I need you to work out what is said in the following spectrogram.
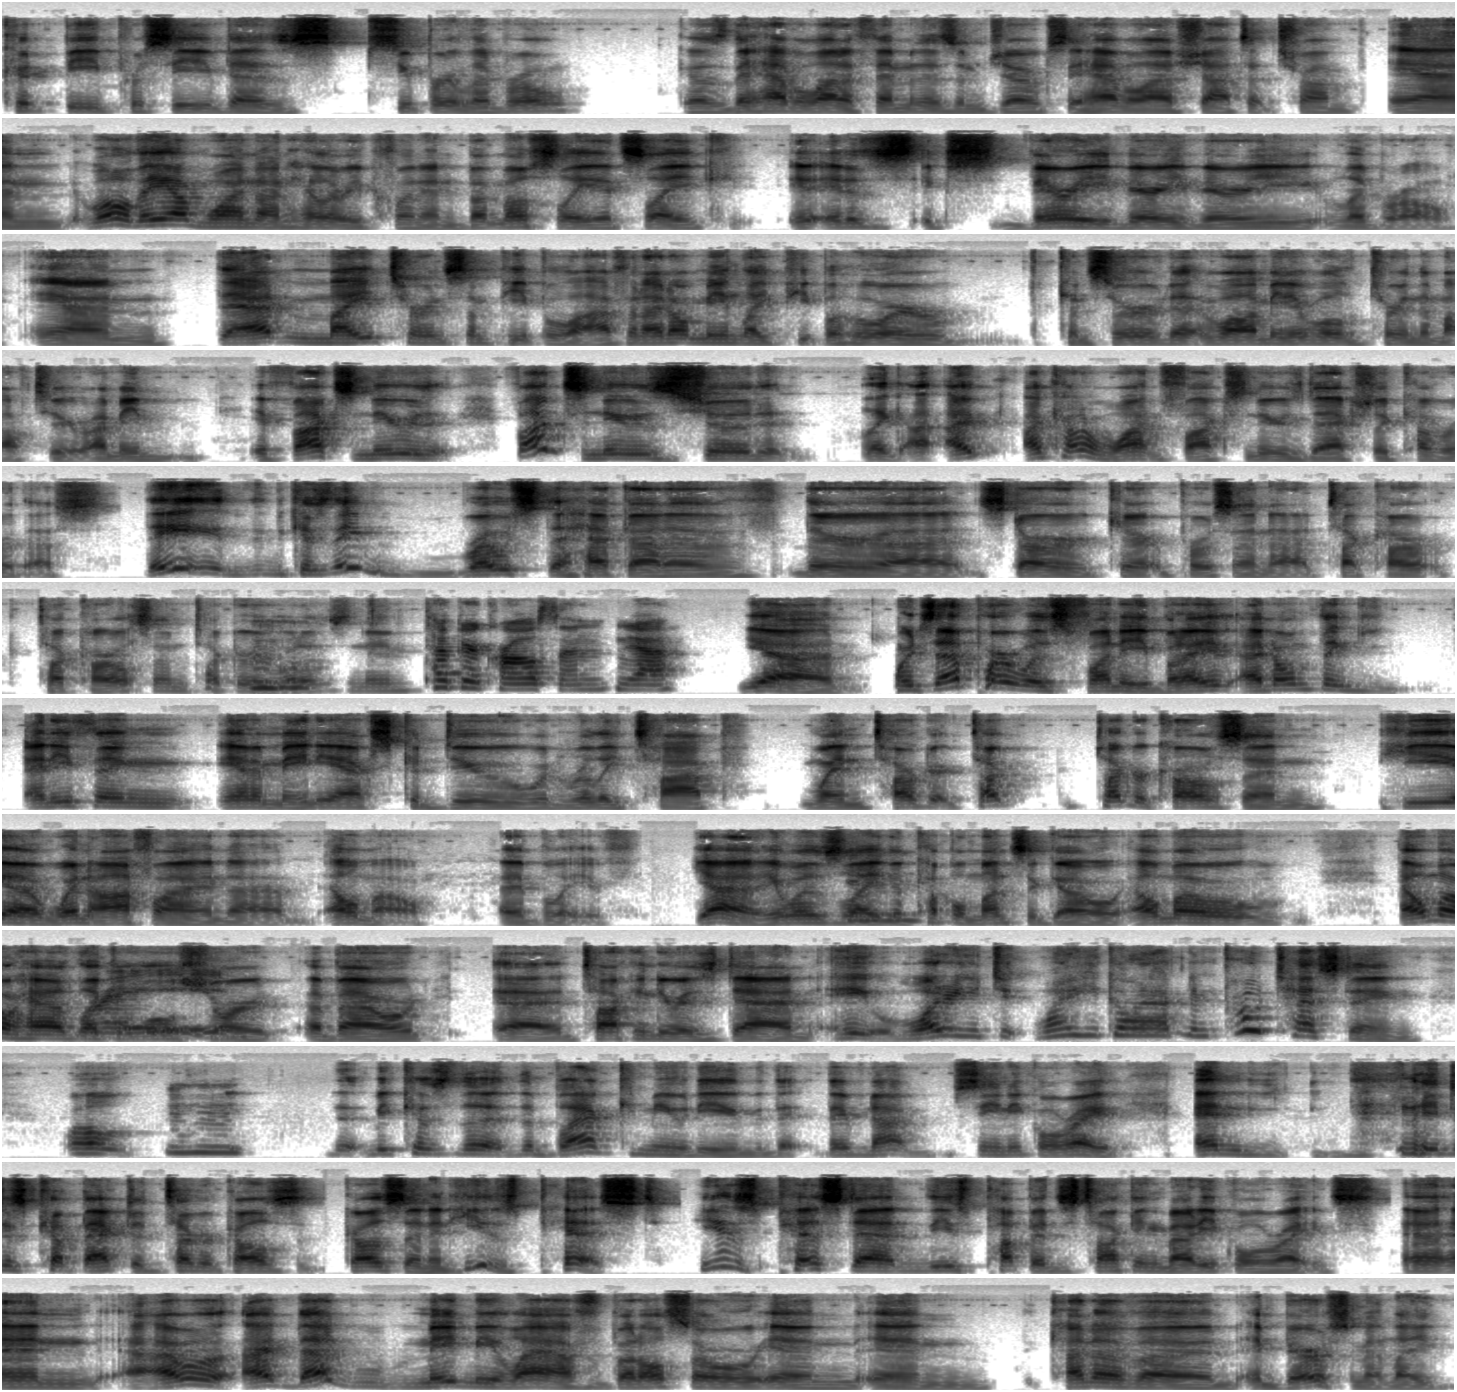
could be perceived as super liberal because they have a lot of feminism jokes. They have a lot of shots at Trump, and well, they have one on Hillary Clinton, but mostly it's like it, it is ex- very, very, very liberal, and that might turn some people off. And I don't mean like people who are conservative. Well, I mean it will turn them off too. I mean, if Fox News, Fox News should like I I, I kind of want Fox News to actually cover this. They because they roast the heck out of their uh, star person uh, Tuck Car- Tuck Carlson Tucker mm-hmm. what is his name Tucker Carlson yeah yeah which that part was funny but I I don't think anything Animaniacs could do would really top when Tucker Tuck, Tucker Carlson he uh, went off on uh, Elmo I believe yeah it was like mm-hmm. a couple months ago Elmo Elmo had like right. a little short about uh, talking to his dad. Hey, what are you? Do- why are you going out and protesting? Well, mm-hmm. Because the the black community they've not seen equal right, and they just cut back to Tucker Carlson, and he is pissed. He is pissed at these puppets talking about equal rights, and, and I, will, I that made me laugh, but also in in kind of an embarrassment, like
